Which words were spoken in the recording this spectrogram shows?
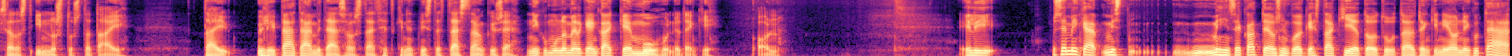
sellaista innostusta tai, tai ylipäätään mitään sellaista, että hetkinen, että mistä tässä on kyse. Niin kuin mulla melkein kaikkeen muuhun jotenkin on. Eli se, mikä, mistä, mihin se kateus niin oikeastaan kietoutuu tai jotenkin, niin on niin tämä,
